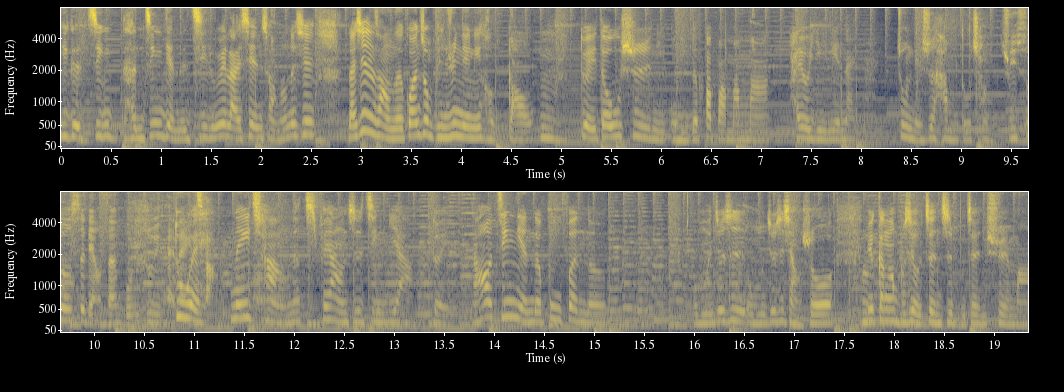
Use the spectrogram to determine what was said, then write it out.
一个经很经典的记录，因为来现场的那些来现场的观众平均年龄很高，嗯，对，都是你我们的爸爸妈妈，还有爷爷奶奶。重点是他们都唱得出。你说的是梁山伯与祝英台那一场？那一场那非常之惊讶。对，然后今年的部分呢，我们就是我们就是想说，因为刚刚不是有政治不正确吗？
